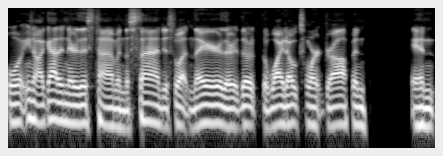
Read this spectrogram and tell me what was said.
Well, you know, I got in there this time, and the sign just wasn't there. The the, the white oaks weren't dropping, and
